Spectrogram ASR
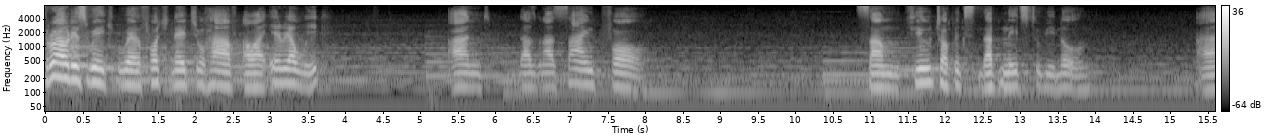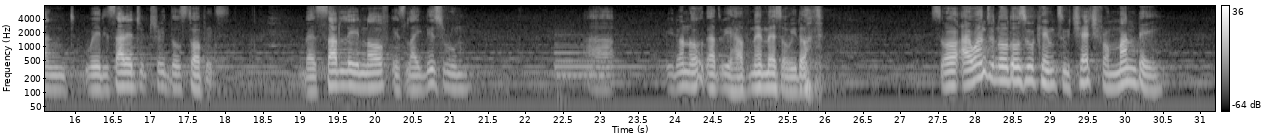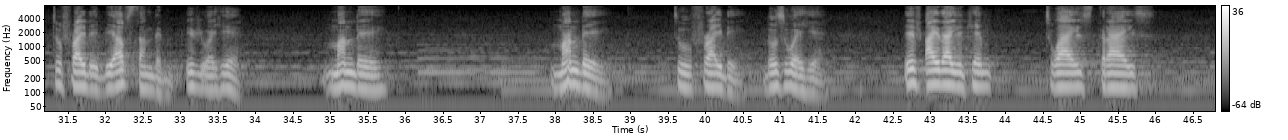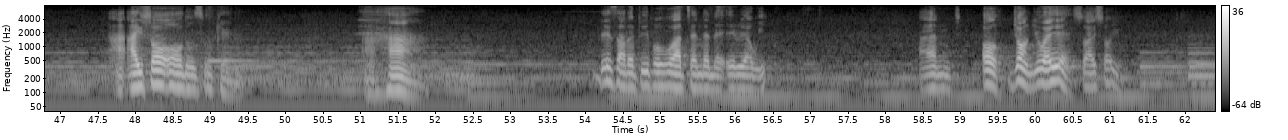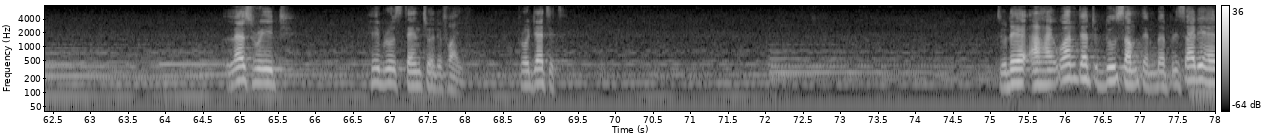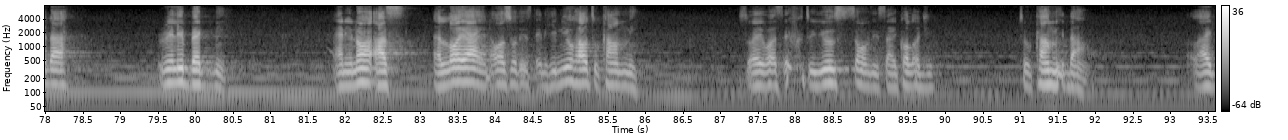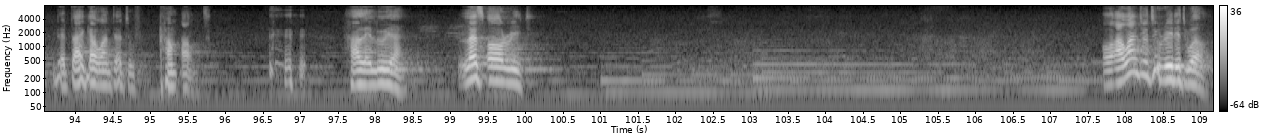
Throughout this week, we're fortunate to have our area week, and that's been assigned for some few topics that needs to be known, and we decided to treat those topics. But sadly enough, it's like this room. Uh, we don't know that we have members or we don't. So I want to know those who came to church from Monday to Friday. Be upstanding if you are here. Monday, Monday to Friday. Those who are here. If either you came twice, thrice, I, I saw all those who came. Aha. These are the people who attended the area week. And, oh, John, you were here, so I saw you. Let's read Hebrews 10 25. Project it. Today, I wanted to do something, but presiding elder really begged me. And you know, as a lawyer and also this thing, he knew how to calm me. So he was able to use some of the psychology to calm me down. Like the tiger wanted to come out. Hallelujah. Let's all read. Oh, I want you to read it well.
